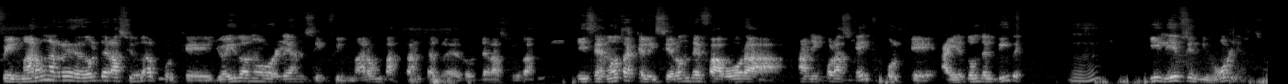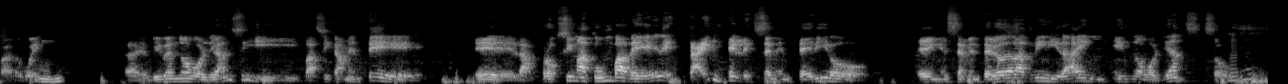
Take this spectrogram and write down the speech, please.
filmaron alrededor de la ciudad, porque yo he ido a Nueva Orleans y filmaron bastante alrededor de la ciudad. Y se nota que le hicieron de favor a, a Nicolas Cage, porque ahí es donde él vive. ujú, He lives in New Orleans, by the way. ujú. Eh, Él vive en Nueva Orleans y básicamente eh, la próxima tumba de él está en el cementerio, en el cementerio de la Trinidad en, en Nueva Orleans. So, ujú,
